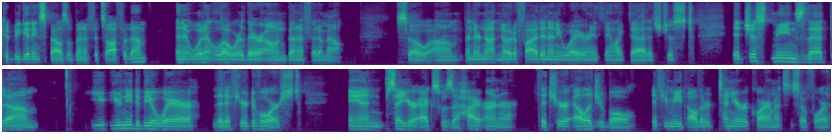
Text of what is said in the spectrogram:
could be getting spousal benefits off of them and it wouldn't lower their own benefit amount. So, um, and they're not notified in any way or anything like that. It's just, it just means that um, you, you need to be aware that if you're divorced and say your ex was a high earner, that you're eligible if you meet all their 10 year requirements and so forth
